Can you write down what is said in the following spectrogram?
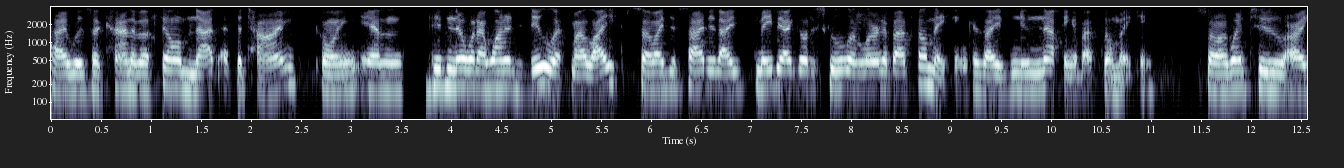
I was a kind of a film nut at the time, going and didn't know what I wanted to do with my life. So I decided I maybe I'd go to school and learn about filmmaking because I knew nothing about filmmaking. So I went to, I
